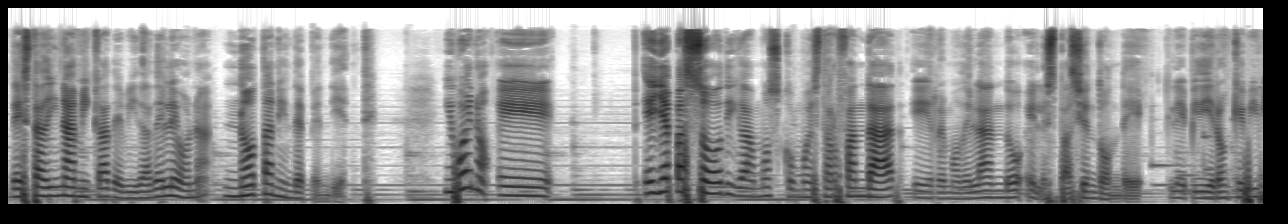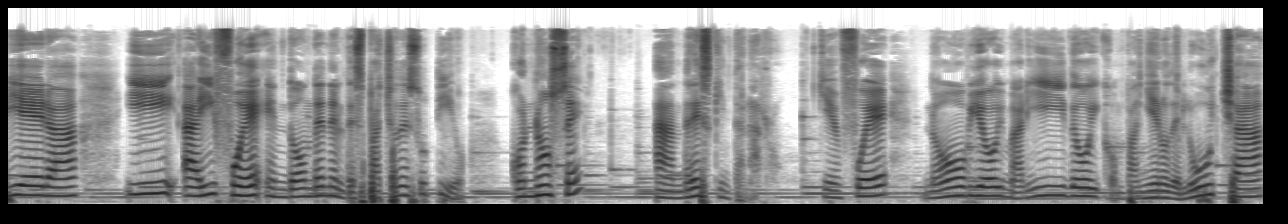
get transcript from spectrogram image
de, esta dinámica de vida de Leona, no tan independiente. Y bueno, ella pasó, digamos, como esta orfandad, remodelando el espacio en donde le pidieron que viviera, y ahí fue en donde en el despacho de su tío conoce a Andrés Quintana Roo, quien fue novio y marido y compañero de lucha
